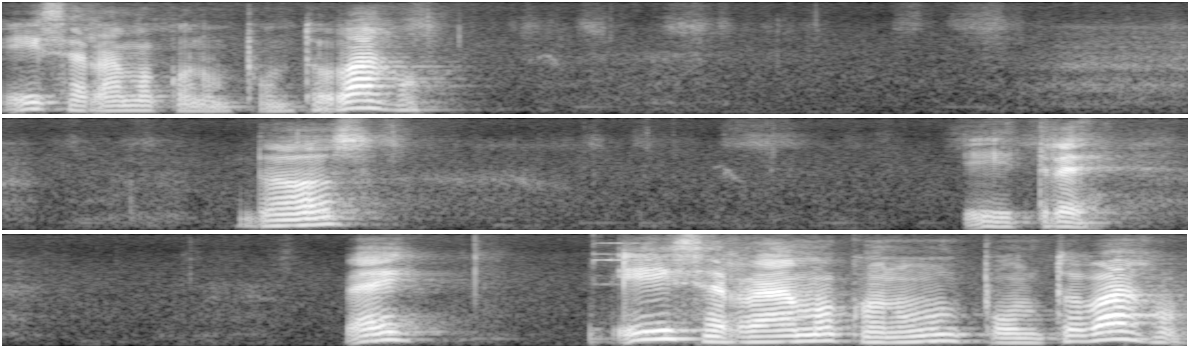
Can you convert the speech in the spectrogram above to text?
y cerramos con un punto bajo. Dos y tres. ¿Veis? Y cerramos con un punto bajo.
